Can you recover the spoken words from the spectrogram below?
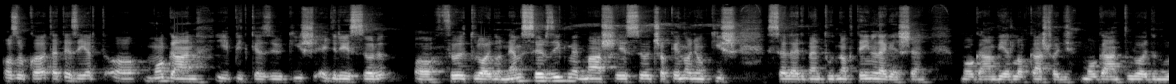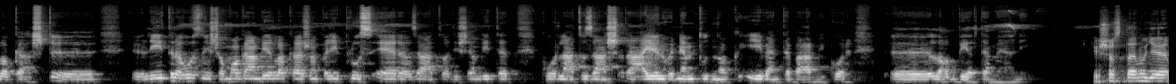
azok a, tehát ezért a magánépítkezők is egyrésztől a földtulajdon nem szerzik meg, másrészt csak egy nagyon kis szeletben tudnak ténylegesen magánbérlakást vagy magántulajdonú lakást ö, létrehozni, és a magánbérlakáson pedig plusz erre az általad is említett korlátozás rájön, hogy nem tudnak évente bármikor ö, lakbért emelni. És aztán ugye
